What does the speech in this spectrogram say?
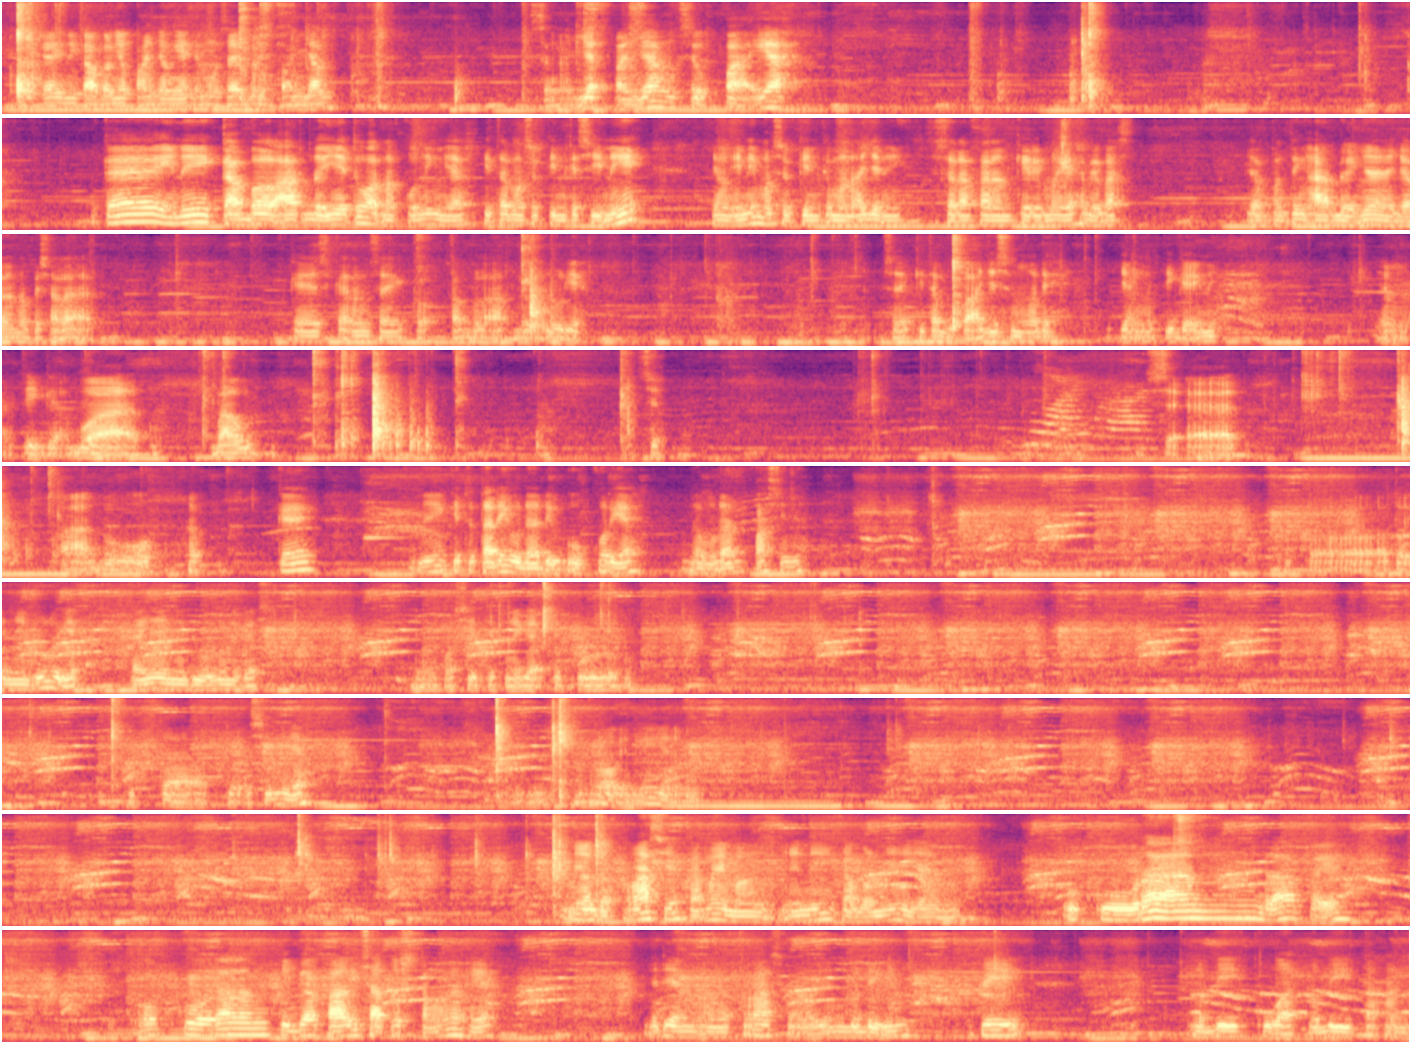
oke ini kabelnya panjang ya emang saya beri panjang sengaja panjang supaya Oke, ini kabel arde-nya itu warna kuning ya. Kita masukin ke sini. Yang ini masukin ke mana aja nih? Serah kanan kiri mah ya bebas. Yang penting arde-nya jangan sampai salah. Oke, sekarang saya kok kabel arde dulu ya. Saya kita buka aja semua deh. Yang ketiga ini. Yang ketiga buat baut. Set. Set aduh oke ini kita tadi udah diukur ya mudah-mudahan pas ini. Atau, atau ini dulu ya kayaknya ini dulu nih guys. Yang positif negatif dulu. Kita ke sini ya. Oh ini yang ini agak keras ya karena emang ini kabelnya yang ukuran berapa ya? Ukuran tiga kali satu setengah ya. Jadi emang agak keras kalau yang gede ini. Tapi lebih kuat lebih tahan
